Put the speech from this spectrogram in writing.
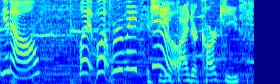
You know, what what roommates If do. she can find her car keys.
